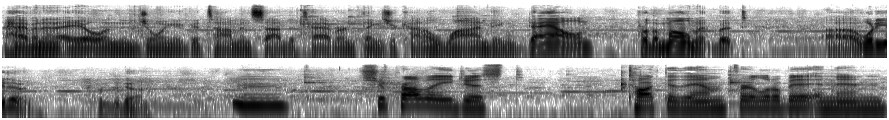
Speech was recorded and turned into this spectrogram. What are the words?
having an ale and enjoying a good time inside the tavern. Things are kind of winding down for the moment, but uh, what are you doing? What are you doing? Hmm. Should probably just talk to them for a little bit and then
